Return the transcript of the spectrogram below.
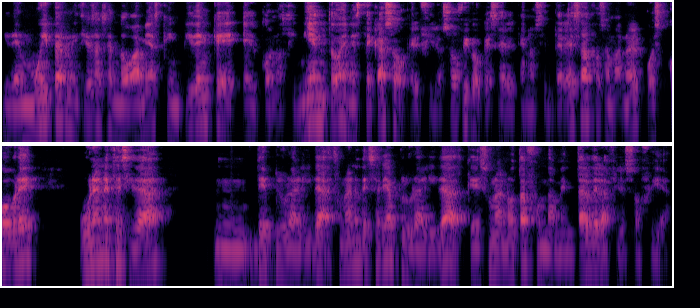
y de muy perniciosas endogamias que impiden que el conocimiento, en este caso el filosófico, que es el que nos interesa, José Manuel, pues cobre una necesidad mm, de pluralidad, una necesaria pluralidad, que es una nota fundamental de la filosofía.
